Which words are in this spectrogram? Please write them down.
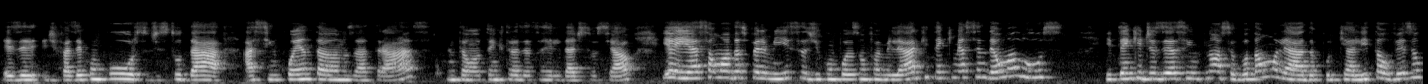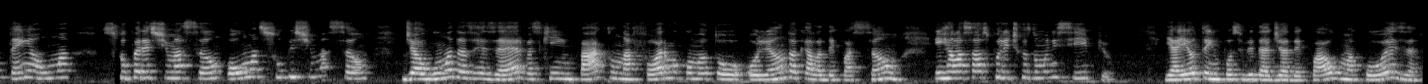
de fazer concurso, de estudar há 50 anos atrás, então eu tenho que trazer essa realidade social. E aí, essa é uma das premissas de composição familiar que tem que me acender uma luz. E tem que dizer assim, nossa, eu vou dar uma olhada, porque ali talvez eu tenha uma superestimação ou uma subestimação de alguma das reservas que impactam na forma como eu estou olhando aquela adequação em relação às políticas do município. E aí eu tenho possibilidade de adequar alguma coisa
